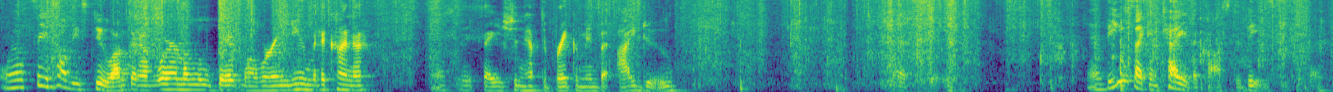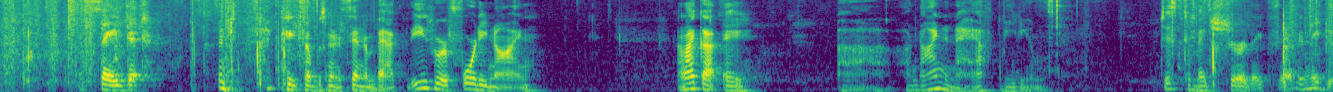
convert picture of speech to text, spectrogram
we'll see how these do. I'm going to wear them a little bit while we're in Yuma to kind of, well, they say you shouldn't have to break them in, but I do. Let's see. And these, I can tell you the cost of these because I, saved it case I was going to send them back. These were 49 And I got a, uh, a nine and a half medium just to make sure they fit, and they do.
